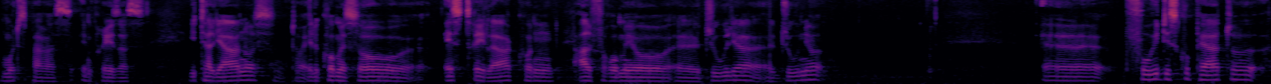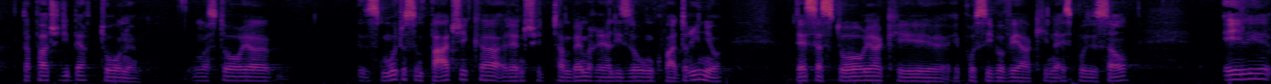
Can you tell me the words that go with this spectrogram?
muitas para as empresas italianas. Então, ele começou a estrelar com Alfa Romeo uh, Giulia uh, Junior. Uh, foi descoberto da parte de Bertone. Uma história muito simpática. A gente também realizou um quadrinho dessa história que é possível ver aqui na exposição. Ele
